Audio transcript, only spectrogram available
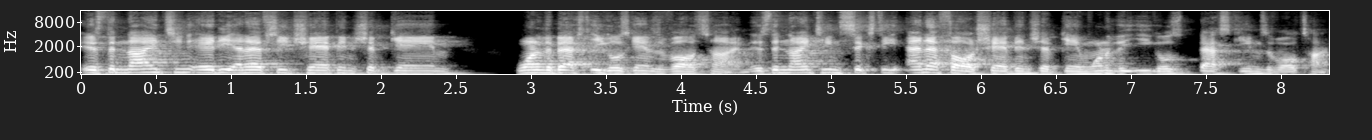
Is the 1980 NFC Championship game one of the best Eagles games of all time? Is the 1960 NFL Championship game one of the Eagles' best games of all time?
